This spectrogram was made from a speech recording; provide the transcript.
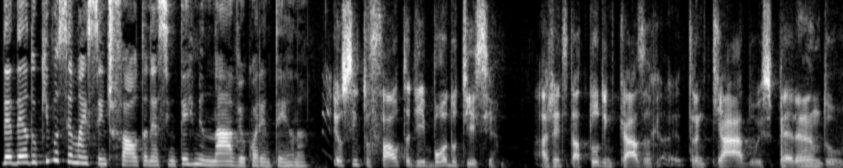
Dedé, do que você mais sente falta nessa interminável quarentena? Eu sinto falta de boa notícia. A gente está tudo em casa, tranqueado, esperando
